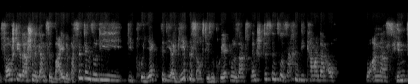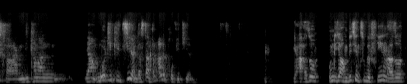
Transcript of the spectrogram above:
forscht ihr da schon eine ganze Weile. Was sind denn so die, die Projekte, die Ergebnisse aus diesen Projekten, wo du sagst, Mensch, das sind so Sachen, die kann man dann auch woanders hintragen, die kann man ja, multiplizieren, dass davon alle profitieren? Ja, also um dich auch ein bisschen zu befrieden, also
